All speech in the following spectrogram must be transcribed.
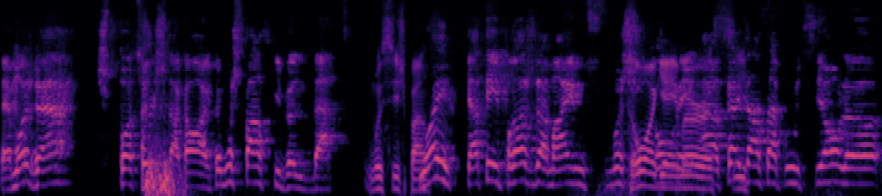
Mais moi, Jean, je suis pas sûr que je suis d'accord avec toi. Moi, je pense qu'il veut le battre. Moi aussi, je pense. Oui. Quand t'es proche de même, moi, je suis Trop un gamer. En fait, dans sa position, là,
